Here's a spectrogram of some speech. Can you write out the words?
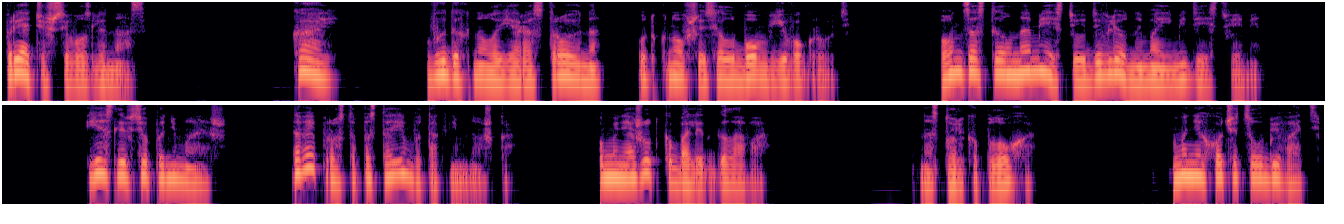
прячешься возле нас». «Кай». Выдохнула я расстроенно, уткнувшись лбом в его грудь. Он застыл на месте, удивленный моими действиями. «Если все понимаешь, давай просто постоим вот так немножко. У меня жутко болит голова». «Настолько плохо?» «Мне хочется убивать.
